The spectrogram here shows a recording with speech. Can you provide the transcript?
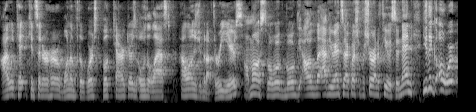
I would ca- consider her one of the worst book characters over the last how long has she been up? Three years. Almost. Well, we'll, we'll I'll have you answer that question for sure in a few. So then you think, oh, we're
